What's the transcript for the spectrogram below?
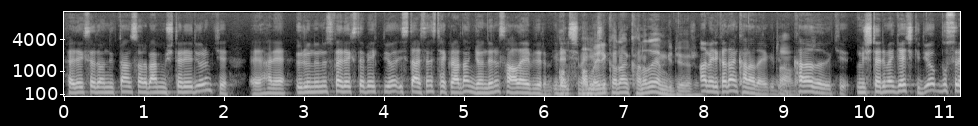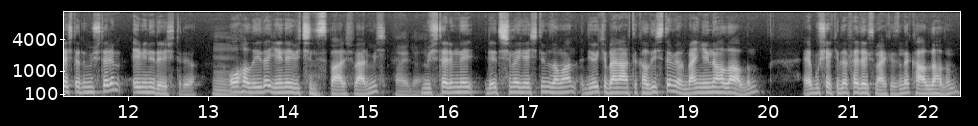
FedEx'e döndükten sonra ben müşteriye diyorum ki e, hani ürününüz FedEx'te bekliyor. İsterseniz tekrardan gönderim sağlayabilirim iletişime. Amerika'dan Kanada'ya mı gidiyor ürün? Amerika'dan Kanada'ya gidiyor. Tamam. Kanada'daki müşterime geç gidiyor. Bu süreçte de müşterim evini değiştiriyor. Hmm. O halıyı da yeni ev için sipariş vermiş. Hayda. Müşterimle iletişime geçtiğim zaman diyor ki ben artık halı istemiyorum. Ben yeni halı aldım. E, bu şekilde FedEx merkezinde kaldı halım.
